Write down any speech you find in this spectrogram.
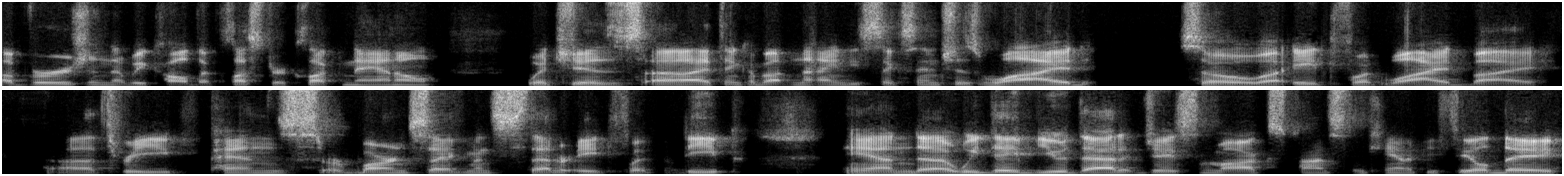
a version that we call the Cluster Cluck Nano, which is, uh, I think, about 96 inches wide. So uh, eight foot wide by uh, three pens or barn segments that are eight foot deep. And uh, we debuted that at Jason Mock's Constant Canopy Field Day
